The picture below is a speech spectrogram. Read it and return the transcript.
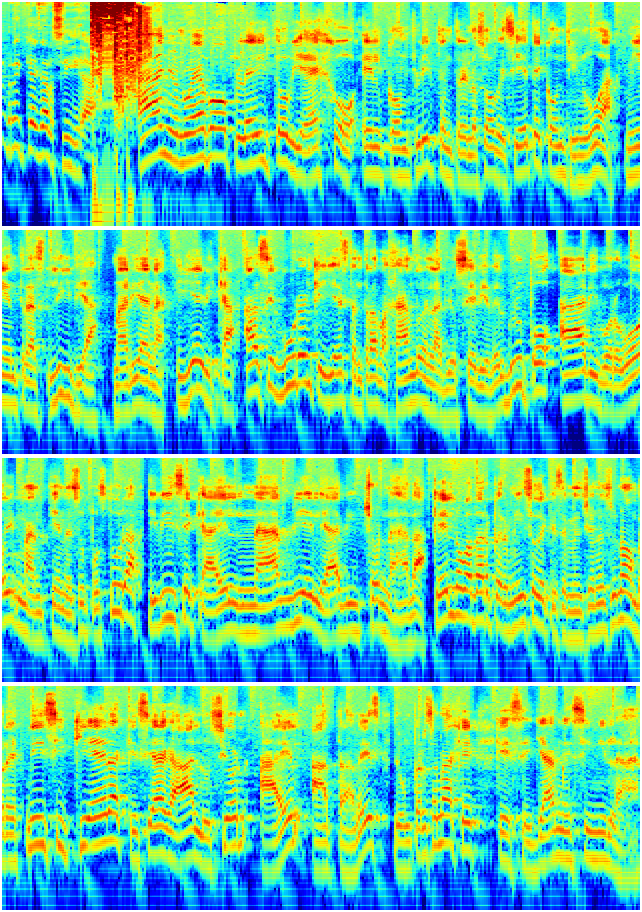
Enrique García. Año nuevo, pleito viejo. El conflicto entre los OV7 continúa, mientras Lidia, Mariana y Erika aseguran que ya están trabajando en la bioserie del grupo. Ari Boroboy mantiene su postura y dice que a él nadie le ha dicho nada, que él no va a dar permiso de que se mencione su nombre, ni siquiera que se haga alusión a él a través de un personaje que se llame similar.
